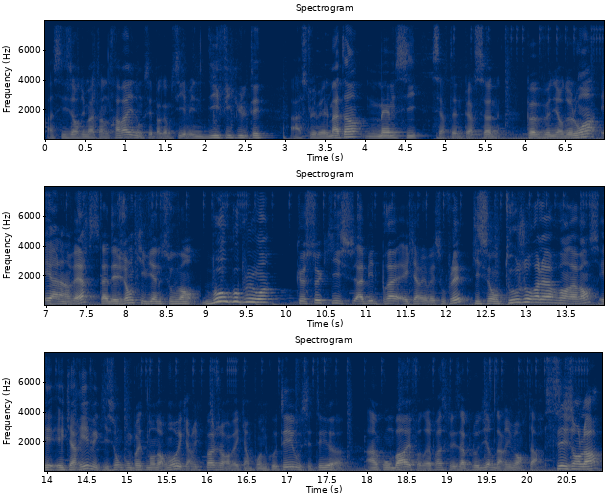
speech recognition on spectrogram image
à 6 h du matin de travail, donc c'est pas comme s'il y avait une difficulté à se lever le matin, même si certaines personnes peuvent venir de loin. Et à l'inverse, tu as des gens qui viennent souvent beaucoup plus loin que ceux qui habitent près et qui arrivent essoufflés, qui sont toujours à leur vent d'avance et, qui arrivent et qui sont complètement normaux et qui n'arrivent pas genre avec un point de côté où c'était euh, un combat, il faudrait presque les applaudir d'arriver en retard. Ces gens-là,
